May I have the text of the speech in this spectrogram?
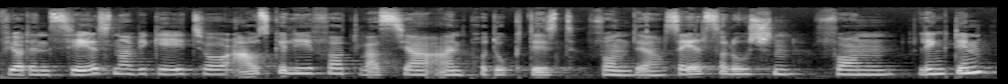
für den Sales Navigator ausgeliefert, was ja ein Produkt ist von der Sales Solution von LinkedIn.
